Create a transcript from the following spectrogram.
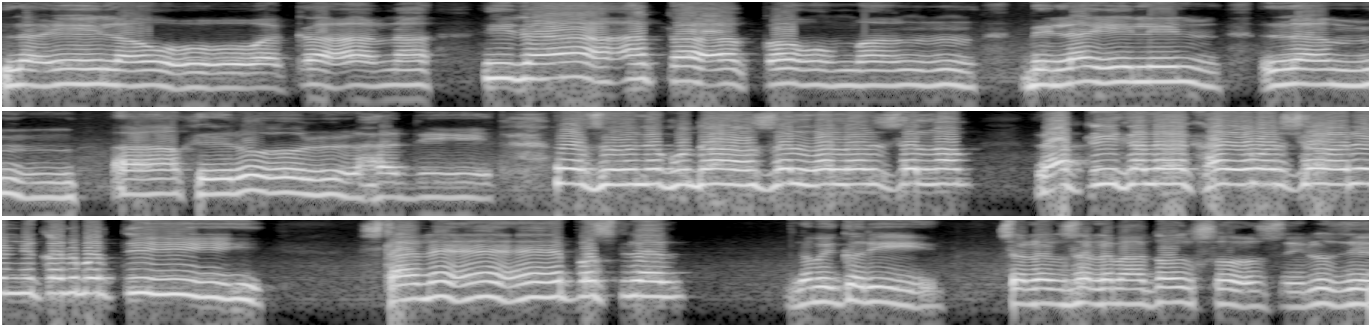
ليلا وكان إذا أتى قوما بليل لم آخر الحديث رسول خدا صلى الله عليه وسلم রাত্রিকালে খাইবার শহরের নিকটবর্তী স্থানে পৌঁছলেন নবী করিম সাল্লাহ সাল্লাম আদর্শ ছিল যে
